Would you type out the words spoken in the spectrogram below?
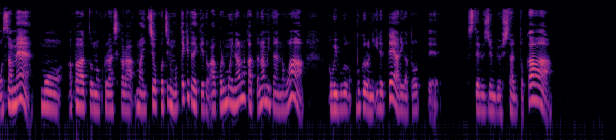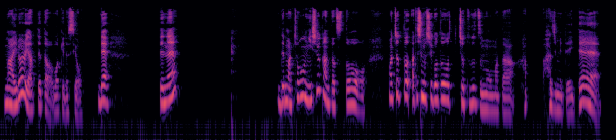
を収めもうアパートの暮らしからまあ一応こっちに持ってきたけどあこれもういらなかったなみたいなのはゴミ袋に入れてありがとうって捨てる準備をしたりとかまあいろいろやってたわけですよ。ででねでまあちょうど2週間経つと、まあ、ちょっと私も仕事をちょっとずつもうまた始めていて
